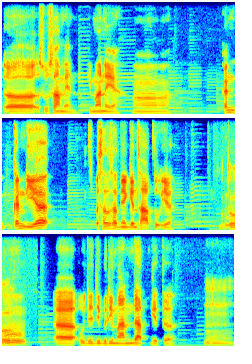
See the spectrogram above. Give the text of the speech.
eh, susah men. Gimana ya? Eh, kan kan dia satu-satunya gen 1 ya. Betul. Mm. Eh, udah diberi mandat gitu. Mm-mm.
